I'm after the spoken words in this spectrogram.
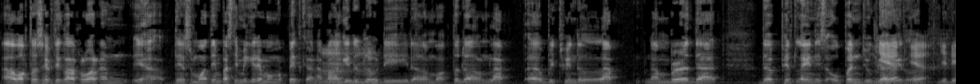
uh, waktu safety car keluar kan ya tim semua tim pasti mikirnya mau ngepit kan apalagi itu Hmm. di dalam waktu dalam lap uh, between the lap number that the pit lane is open juga Iya, gitu. iya. Jadi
